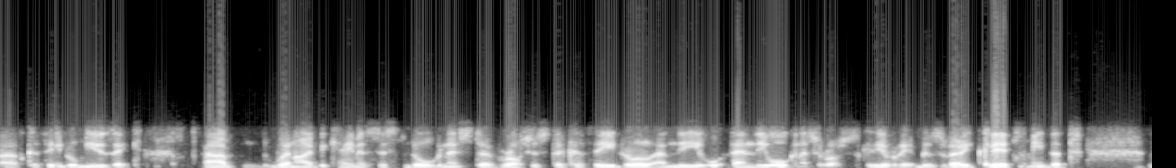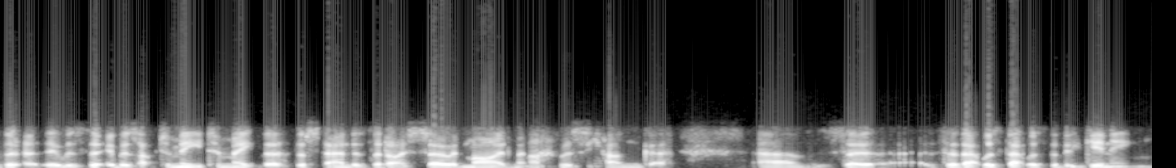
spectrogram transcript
of cathedral music, uh, when I became assistant organist of Rochester Cathedral and the then the organist of Rochester Cathedral, it was very clear to me that, that it was it was up to me to make the, the standards that I so admired when I was younger. Um, so so that was that was the beginning,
